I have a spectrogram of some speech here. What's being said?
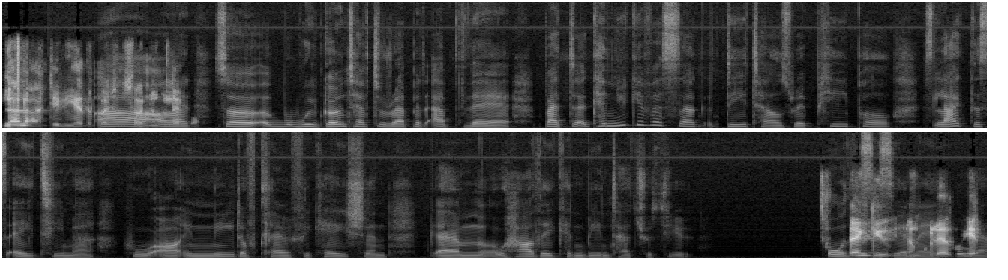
No, no, I didn't hear the question. Ah, all right. So uh, we're going to have to wrap it up there. But uh, can you give us uh, details where people like this A teamer who are in need of clarification, um, how they can be in touch with you? Or Thank you, yeah.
